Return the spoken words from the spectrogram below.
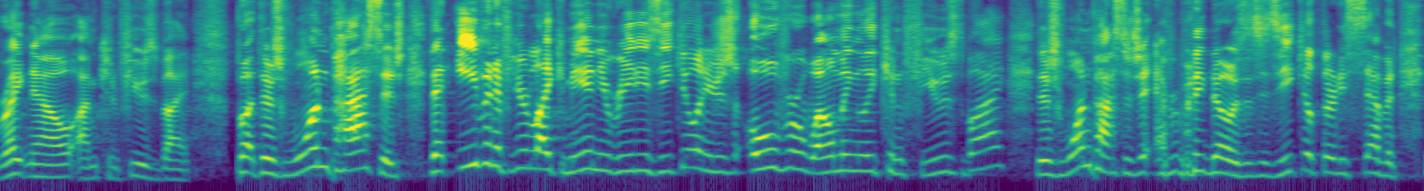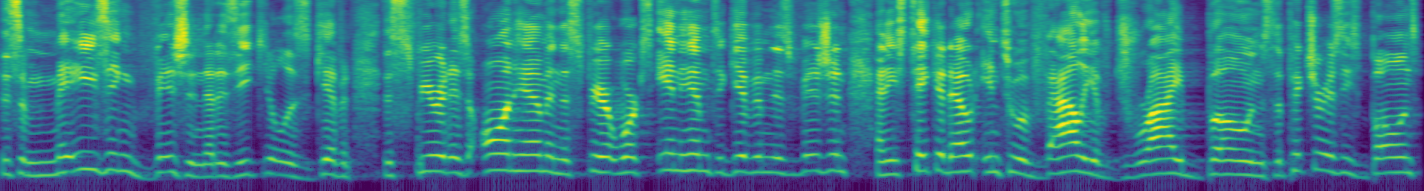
Right now, I'm confused by it. But there's one passage that even if you're like me and you read Ezekiel and you're just overwhelmingly confused by, there's one passage that everybody knows. It's Ezekiel 37, this amazing vision that Ezekiel is given. The Spirit is on him, and the Spirit works in him to give him this vision and he's taken out into a valley of dry bones. The picture is these bones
